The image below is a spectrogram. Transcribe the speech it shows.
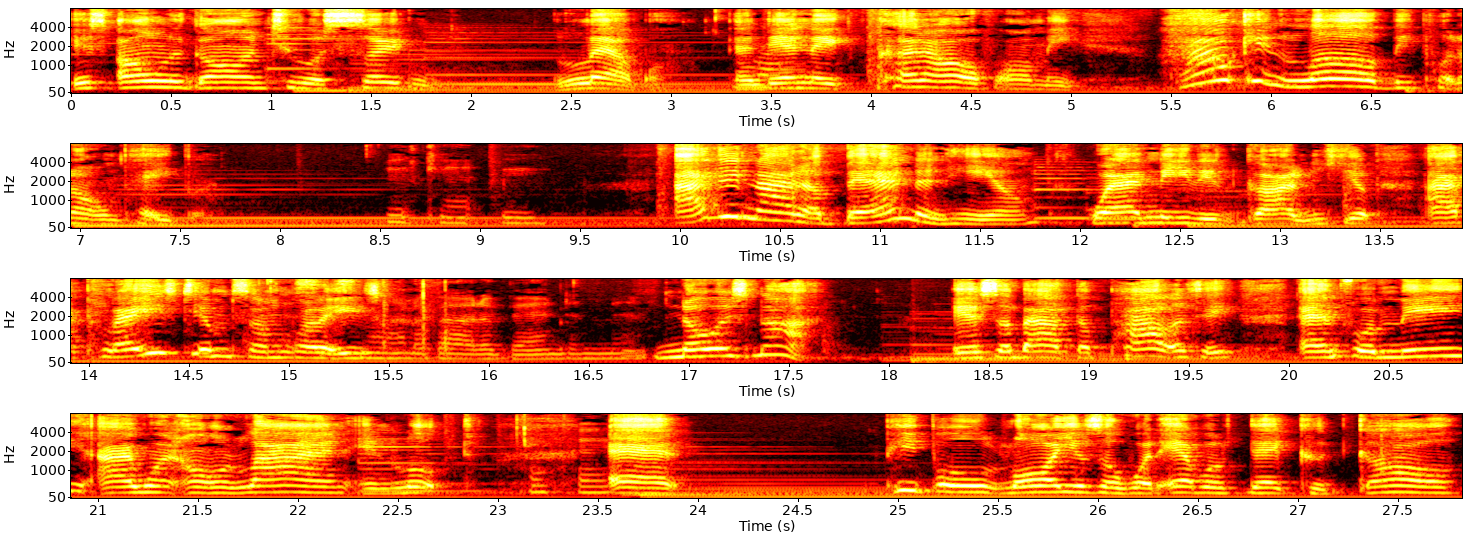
is only going to a certain level, and then they cut off on me. How can love be put on paper? It can't be. I did not abandon him where I needed guardianship. I placed him someplace. is not about abandonment. No, it's not. It's about the politics. And for me, I went online and looked Okay. at people, lawyers, or whatever that could call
